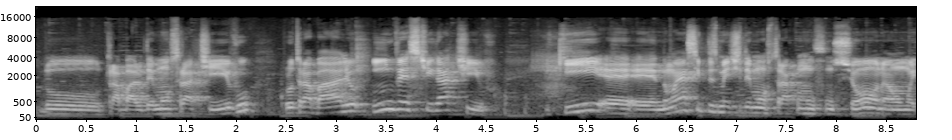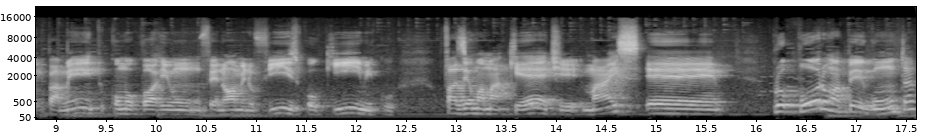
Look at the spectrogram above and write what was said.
do trabalho demonstrativo para o trabalho investigativo que é, é, não é simplesmente demonstrar como funciona um equipamento, como ocorre um fenômeno físico ou químico, fazer uma maquete, mas é, propor uma pergunta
